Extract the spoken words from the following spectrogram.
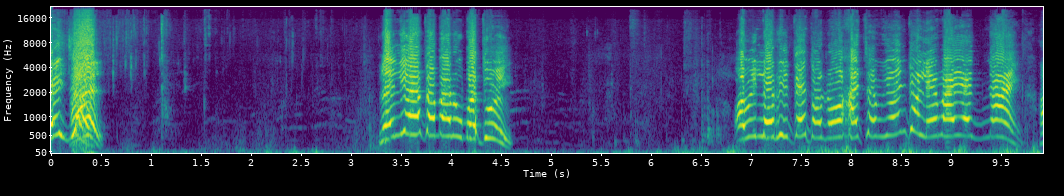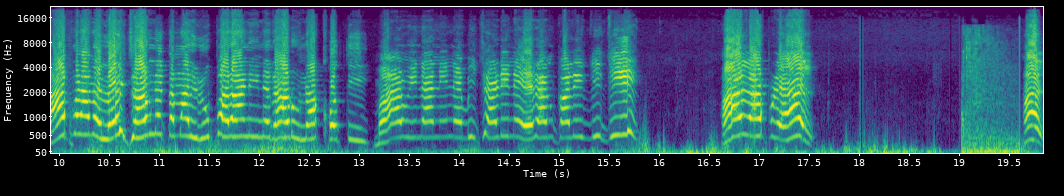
લઈ જાય લઈ લ્યો તમારું બધુંય. હવે લરી તે તો નો હાચવ્યો ને તો લેવાય જ નહીં. હા પણ અમે લઈ જાવ ને તમારી રૂપારાણી ને રાડું નાખોતી. મા ને બિચારીને હેરાન કરી દીધી. હાલ આપણે હાલ. હાલ.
